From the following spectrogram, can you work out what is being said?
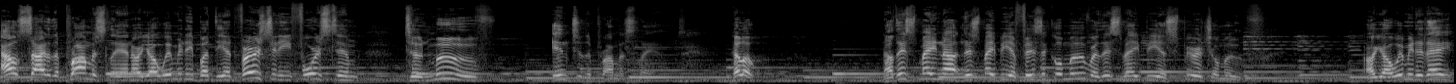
outside of the promised land. Are y'all with me? But the adversity forced him to move into the promised land. Hello. Now this may not this may be a physical move or this may be a spiritual move. Are y'all with me today?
